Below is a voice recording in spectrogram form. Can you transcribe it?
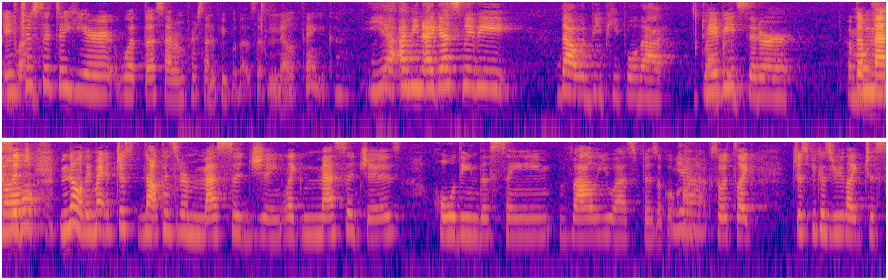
interested to hear what the 7% of people that said no think. Yeah, I mean, I guess maybe that would be people that don't Maybe consider The message no, they might just not consider messaging like messages holding the same value as physical Yeah. contact. So it's like just because you're like just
